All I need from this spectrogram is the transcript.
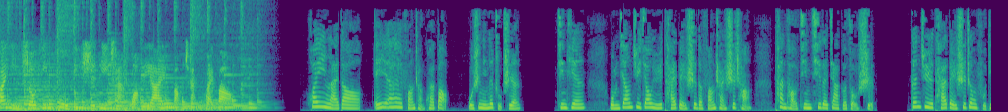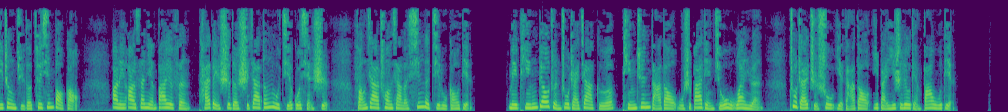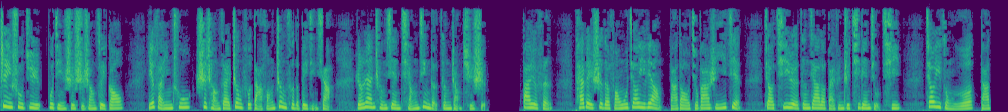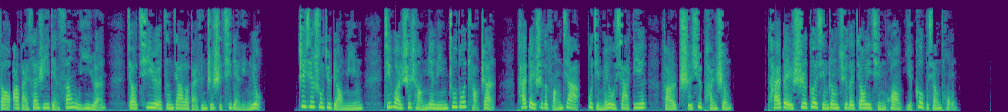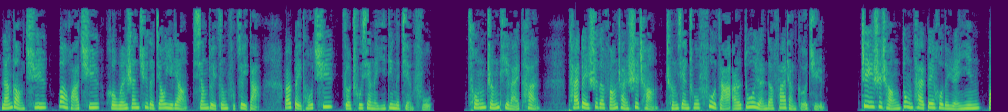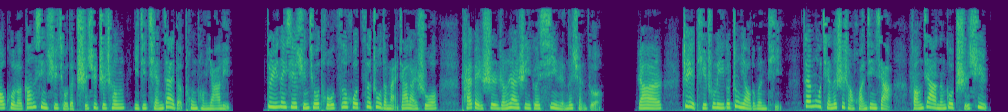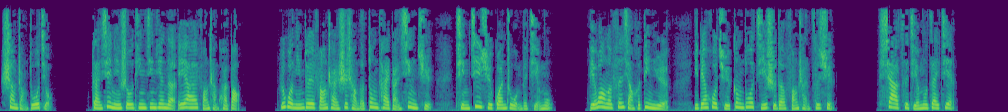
欢迎收听富比士地产王 AI 房产快报。欢迎来到 AI 房产快报，我是您的主持人。今天我们将聚焦于台北市的房产市场，探讨近期的价格走势。根据台北市政府地政局的最新报告，二零二三年八月份台北市的实价登录结果显示，房价创下了新的纪录高点，每平标准住宅价格平均达到五十八点九五万元，住宅指数也达到一百一十六点八五点。这一数据不仅是史上最高，也反映出市场在政府打房政策的背景下，仍然呈现强劲的增长趋势。八月份，台北市的房屋交易量达到九百二十一件，较七月增加了百分之七点九七，交易总额达到二百三十一点三五亿元，较七月增加了百分之十七点零六。这些数据表明，尽管市场面临诸多挑战，台北市的房价不仅没有下跌，反而持续攀升。台北市各行政区的交易情况也各不相同，南港区、万华区和文山区的交易量相对增幅最大，而北投区则出现了一定的减幅。从整体来看，台北市的房产市场呈现出复杂而多元的发展格局。这一市场动态背后的原因包括了刚性需求的持续支撑以及潜在的通膨压力。对于那些寻求投资或自住的买家来说，台北市仍然是一个吸引人的选择。然而，这也提出了一个重要的问题：在目前的市场环境下，房价能够持续上涨多久？感谢您收听今天的 AI 房产快报。如果您对房产市场的动态感兴趣，请继续关注我们的节目，别忘了分享和订阅，以便获取更多及时的房产资讯。下次节目再见。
